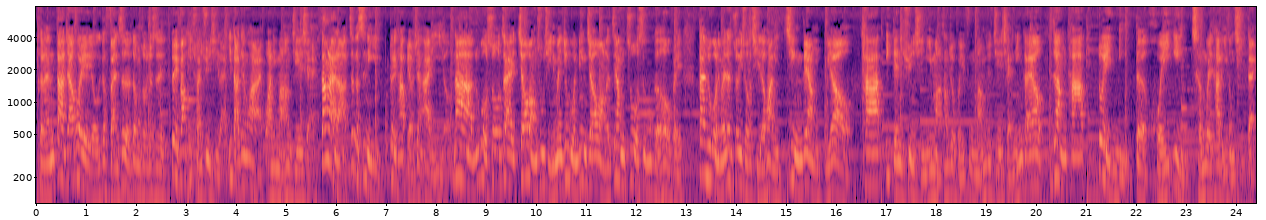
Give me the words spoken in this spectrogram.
可能大家会有一个反射的动作，就是对方一传讯息来，一打电话来，哇，你马上接起来。当然啦，这个是你对他表现爱意哦。那如果说在交往初期，你们已经稳定交往了，这样做是无可厚非。但如果你们在追求期的话，你尽量不要他一给你讯息，你马上就回复，马上就接起来。你应该要让他对你的回应成为他的一种期待。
